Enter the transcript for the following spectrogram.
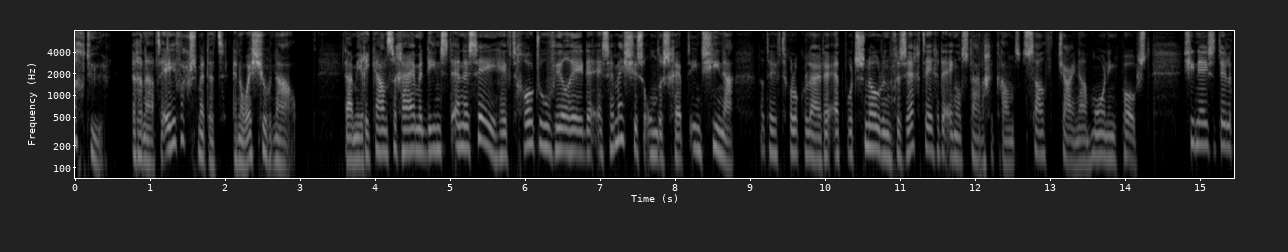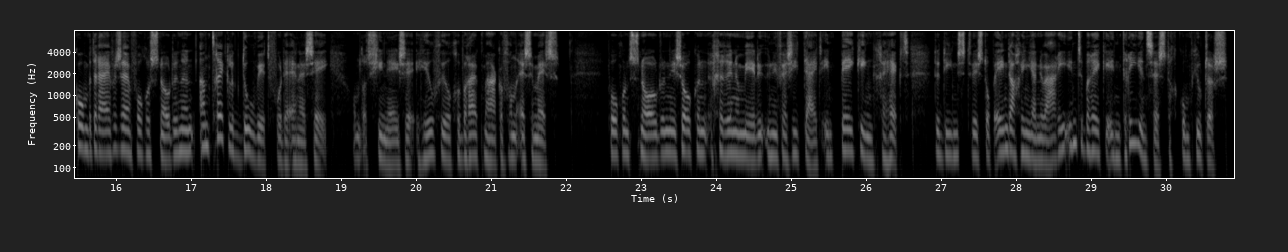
8 uur. Renate Evers met het NOS Journaal. De Amerikaanse geheime dienst NSC heeft grote hoeveelheden sms'jes onderschept in China. Dat heeft klokkenluider Edward Snowden gezegd tegen de Engelstalige krant South China Morning Post. Chinese telecombedrijven zijn volgens Snowden een aantrekkelijk doelwit voor de NSC, omdat Chinezen heel veel gebruik maken van sms. Volgens Snowden is ook een gerenommeerde universiteit in Peking gehackt. De dienst wist op één dag in januari in te breken in 63 computers.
